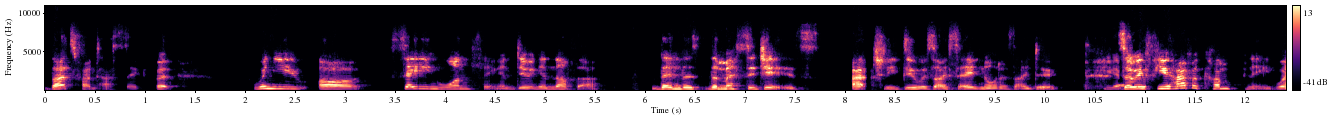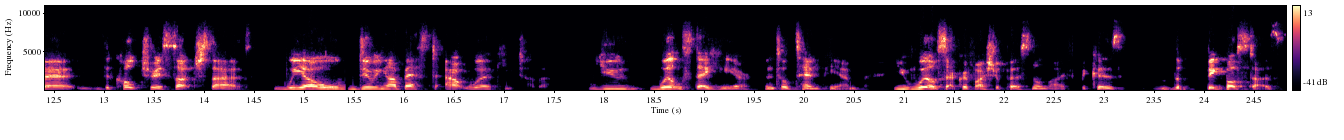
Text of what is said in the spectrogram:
That's fantastic. But when you are saying one thing and doing another, then the, the message is actually do as I say, not as I do. Yeah. So if you have a company where the culture is such that we are all doing our best to outwork each other, you will stay here until 10 p.m. You will sacrifice your personal life because the big boss does.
